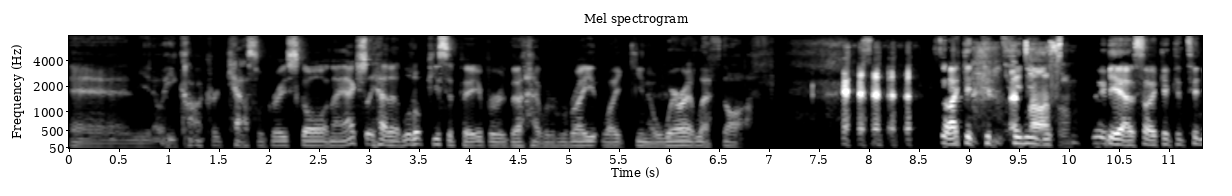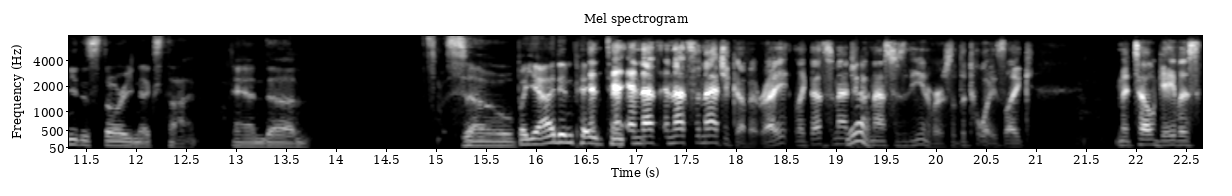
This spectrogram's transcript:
and you know he conquered castle grayskull and i actually had a little piece of paper that i would write like you know where i left off so, so i could continue awesome. This, yeah so i could continue the story next time and um so but yeah i didn't pay and, attention and that's and that's the magic of it right like that's the magic yeah. of masters of the universe of the toys like mattel gave us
